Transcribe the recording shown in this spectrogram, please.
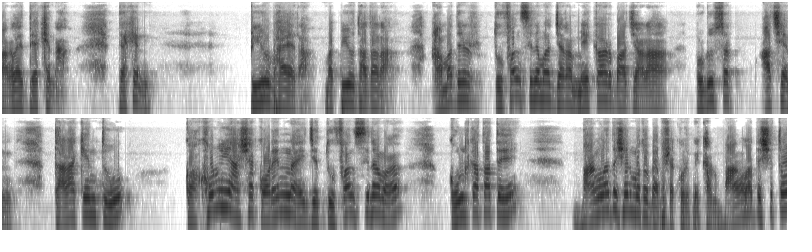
বাংলায় দেখে না। দেখেন, প্রিয় ভাইয়েরা বা প্রিয় দাদারা, আমাদের তুফান সিনেমার যারা মেকার বা যারা প্রডিউসার আছেন, তারা কিন্তু কখনোই আশা করেন নাই যে তুফান সিনেমা কলকাতাতে বাংলাদেশের মতো ব্যবসা করবে। কারণ বাংলাদেশে তো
